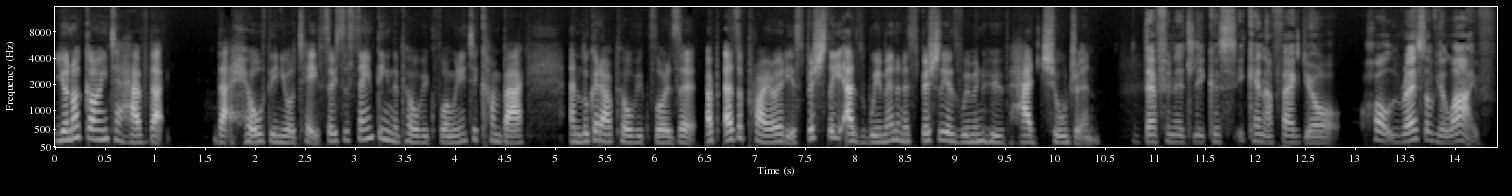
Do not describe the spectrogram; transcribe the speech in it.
You're not going to have that that health in your teeth. So it's the same thing in the pelvic floor. We need to come back and look at our pelvic floor as a as a priority, especially as women and especially as women who've had children. Definitely, because it can affect your whole rest of your life.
